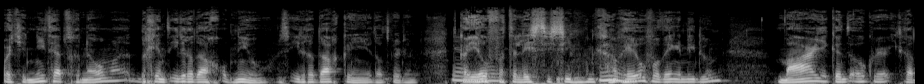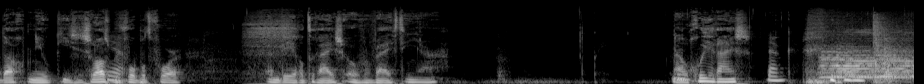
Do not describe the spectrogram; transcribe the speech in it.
wat je niet hebt genomen, het begint iedere dag opnieuw. Dus iedere dag kun je dat weer doen. Dat Ja, kan je heel fatalistisch zien, want ik ga heel veel dingen niet doen. Maar je kunt ook weer iedere dag opnieuw kiezen. Zoals bijvoorbeeld voor een wereldreis over 15 jaar. Nou, goede reis. Dank.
